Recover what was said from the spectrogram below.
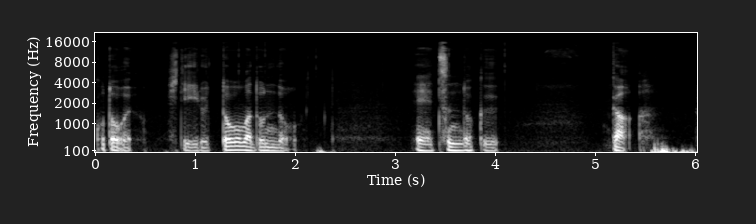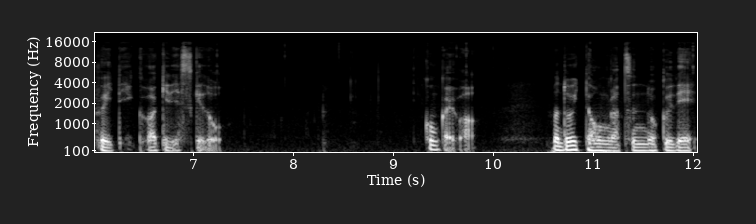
ことをしていると、まあどんどん、えー、積んどくが増えていくわけですけど、今回は、まあ、どういった本が積んどくで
